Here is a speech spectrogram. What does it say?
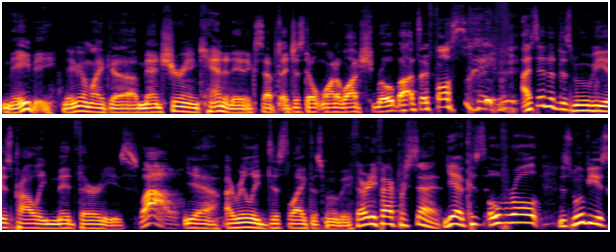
Maybe. Maybe I'm like a Manchurian candidate, except I just don't want to watch robots. I fall asleep. I said that this movie is probably mid 30s. Wow. Yeah, I really dislike this movie. 35%. Yeah, because overall, this movie is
